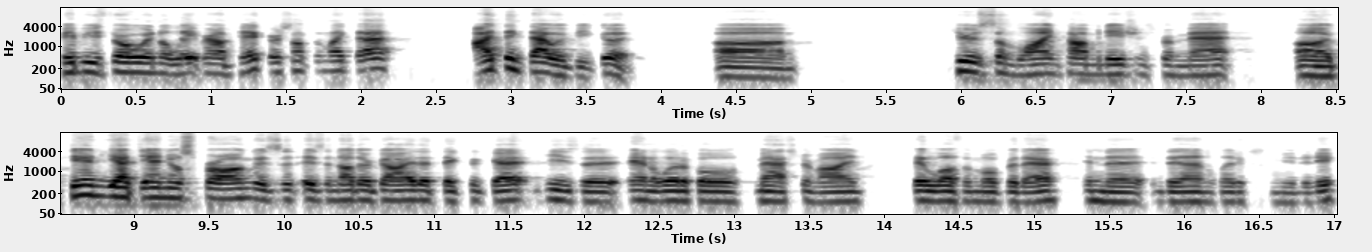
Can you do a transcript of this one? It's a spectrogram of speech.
Maybe you throw in a late round pick or something like that. I think that would be good. Um, here's some line combinations from Matt. Uh, Dan, yeah, Daniel Sprong is is another guy that they could get. He's an analytical mastermind. They love him over there in the the analytics community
